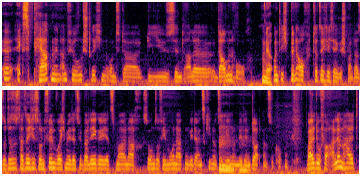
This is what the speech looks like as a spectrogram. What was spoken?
äh, Experten in Anführungsstrichen und da die sind alle Daumen hoch. Ja. Und ich bin auch tatsächlich sehr gespannt. Also das ist tatsächlich so ein Film, wo ich mir jetzt überlege, jetzt mal nach so und so vielen Monaten wieder ins Kino zu gehen und mir den dort anzugucken. Weil du vor allem halt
